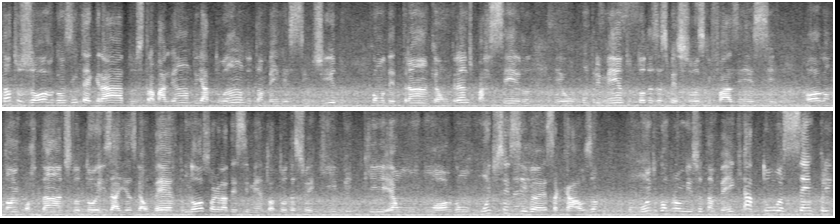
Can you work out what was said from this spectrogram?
tantos órgãos integrados trabalhando e atuando também nesse sentido, como o Detran, que é um grande parceiro. Eu cumprimento todas as pessoas que fazem esse órgão tão importante, doutor Isaías Galberto. Nosso agradecimento a toda a sua equipe, que é um, um órgão muito sensível a essa causa, com muito compromisso também, que atua sempre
